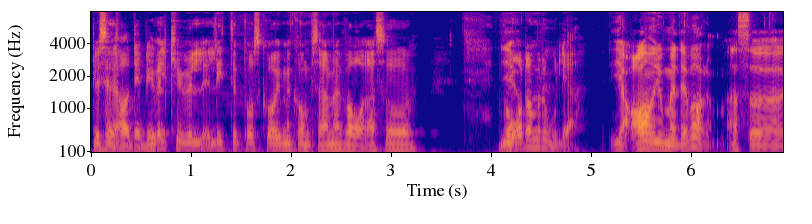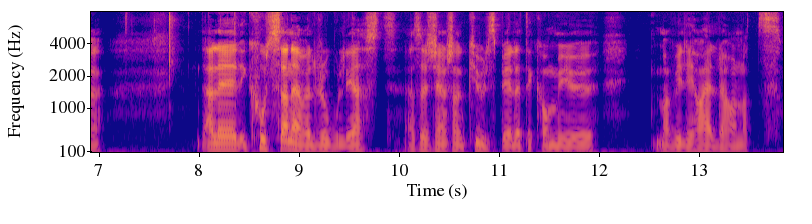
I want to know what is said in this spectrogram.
du säger ja det blir väl kul lite på skoj med kompisar men var alltså Var Ja. de roliga? Ja, jo men det var de. Alltså... Eller kossan är väl roligast. Alltså det känns som kulspelet, det kommer ju... Man vill ju hellre ha något...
